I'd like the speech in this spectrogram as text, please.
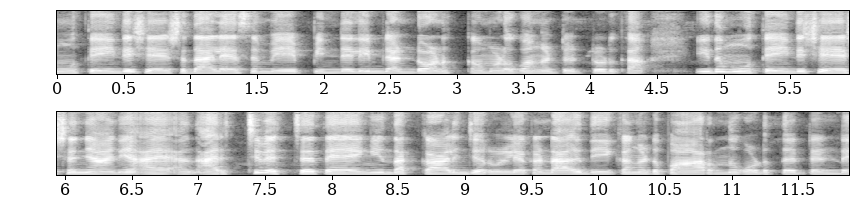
മൂത്തതിന്റെ ശേഷം ദാ ലേശം വേപ്പിന്റെലയും രണ്ട് ഉണക്കമുളകും അങ്ങോട്ട് ഇട്ട് കൊടുക്കുക ഇത് മൂത്തതിന്റെ ശേഷം ഞാൻ അരച്ച് വെച്ച തേങ്ങയും തക്കാളിയും ചെറുള്ളിയൊക്കെ ഉണ്ട്. അത് ഇതേക്ക് അങ്ങോട്ട് പാർന്ന് കൊടുത്തിട്ടുണ്ട്.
